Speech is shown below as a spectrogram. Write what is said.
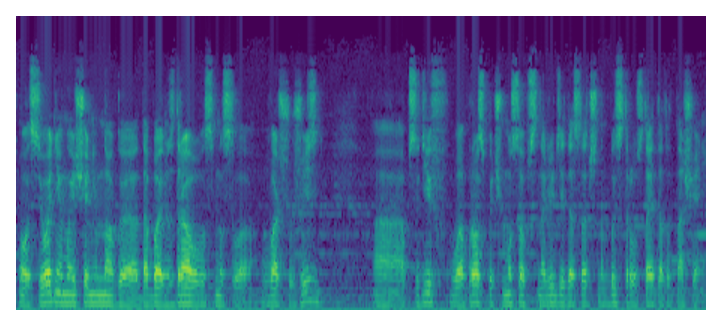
Вот, сегодня мы еще немного добавим здравого смысла в вашу жизнь, а, обсудив вопрос, почему, собственно, люди достаточно быстро устают от отношений.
